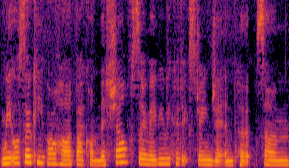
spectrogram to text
We also keep our hardback on this shelf, so maybe we could exchange it and put some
